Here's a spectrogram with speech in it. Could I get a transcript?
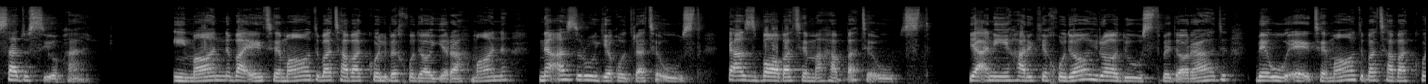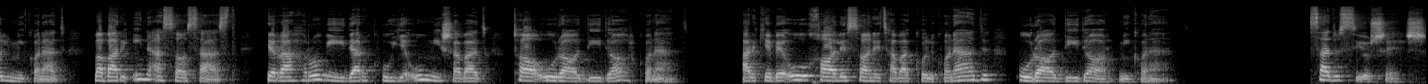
135 ایمان و اعتماد و توکل به خدای رحمان نه از روی قدرت اوست که از بابت محبت اوست. یعنی هر که خدای را دوست بدارد به او اعتماد و توکل می کند و بر این اساس است که رهروی در کوی او می شود تا او را دیدار کند. هر که به او خالصان توکل کند او را دیدار می کند 136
